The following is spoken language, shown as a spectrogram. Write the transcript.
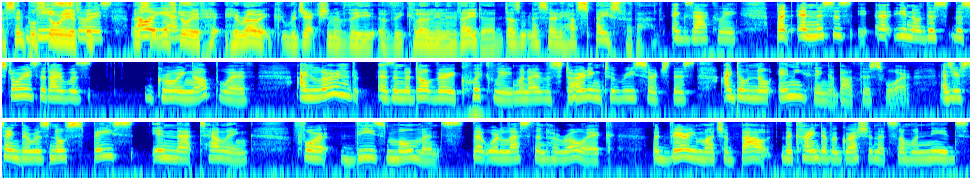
A simple These story of, of, a oh, simple yes. story of he- heroic rejection of the of the colonial invader doesn't necessarily have space for that. Exactly, but and this is uh, you know this the stories that I was growing up with, I learned as an adult very quickly when I was starting to research this, I don't know anything about this war. As you're saying, there was no space in that telling for these moments that were less than heroic, but very much about the kind of aggression that someone needs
